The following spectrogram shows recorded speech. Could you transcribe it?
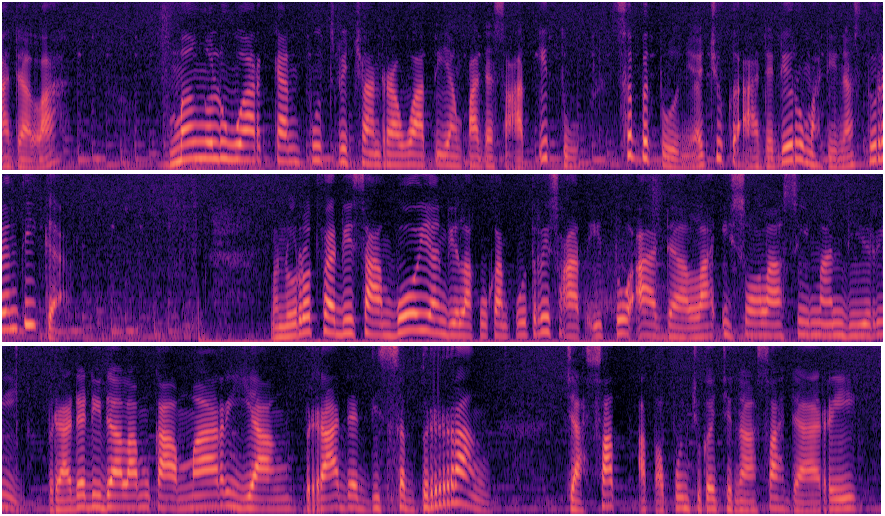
adalah mengeluarkan Putri Chandrawati yang pada saat itu sebetulnya juga ada di rumah dinas Duren 3. Menurut Ferdi Sambo yang dilakukan Putri saat itu adalah isolasi mandiri. Berada di dalam kamar yang berada di seberang jasad ataupun juga jenazah dari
